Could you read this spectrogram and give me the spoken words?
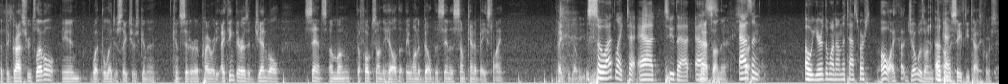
at the grassroots level and what the legislature is going to consider a priority. I think there is a general sense among the folks on the Hill that they want to build this in as some kind of baseline. Peg WP. So I'd like to add to that as Matt's on there. as Sorry. an Oh, you're the one on the task force? Oh, I thought Joe was on, it, on the safety task force.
